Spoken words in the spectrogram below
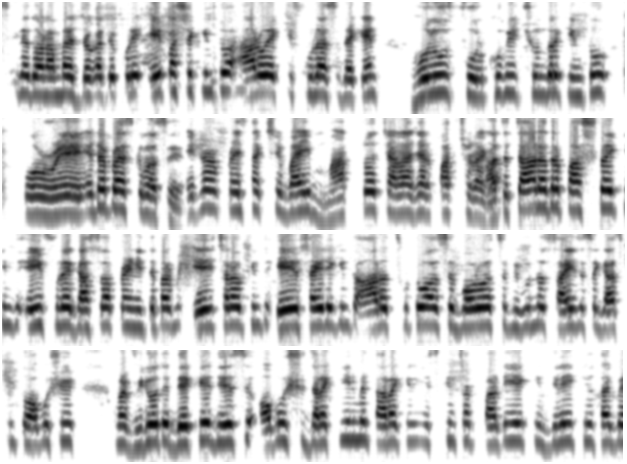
স্ক্রিনে দেওয়া নাম্বারে যোগাযোগ করে এই পাশে কিন্তু আরও একটি ফুল আছে দেখেন। হলুদ ফুল খুবই সুন্দর কিন্তু ও রে এটার প্রাইস কেমন আছে? এটার প্রাইস থাকছে ভাই মাত্র চার হাজার পাঁচশো টাকা। আচ্ছা চার হাজার পাঁচশো টাকায় কিন্তু এই ফুলের গাছও আপনারা নিতে পারবেন। এছাড়াও কিন্তু এই সাইডে কিন্তু আরও ছোট আছে বড় আছে বিভিন্ন সাইজ আছে গাছ কিন্তু অবশ্যই আমার ভিডিওতে দেখে দিয়েছি। অবশ্যই যারা কিনবেন তারা কিন্তু স্ক্রিনশট পাঠিয়ে কি- দিলেই কিন্তু থাকবে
